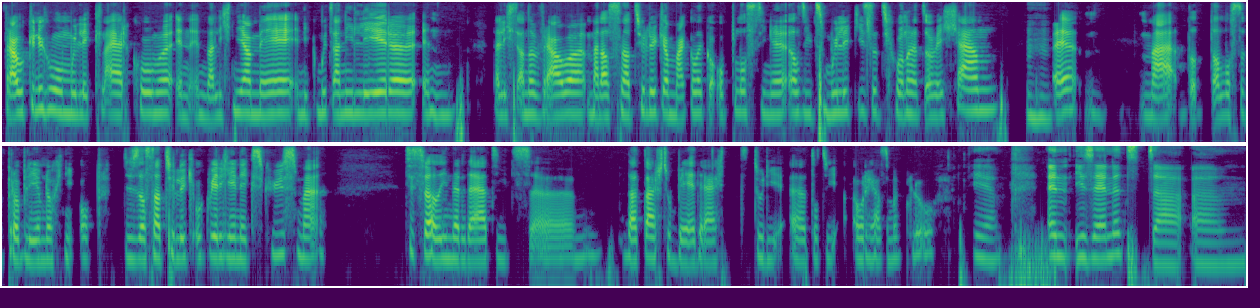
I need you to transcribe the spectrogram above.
vrouwen kunnen gewoon moeilijk klaarkomen en, en dat ligt niet aan mij en ik moet dat niet leren en dat ligt aan de vrouwen. Maar dat is natuurlijk een makkelijke oplossing. Hè. Als iets moeilijk is, het gewoon uit de weg gaan. Mhm. Hè. Maar dat, dat lost het probleem nog niet op. Dus dat is natuurlijk ook weer geen excuus, maar het is wel inderdaad iets ehm, dat daartoe bijdraagt, toe die, eh, tot die orgasmekloof. Ja. En je zei net dat ehm,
